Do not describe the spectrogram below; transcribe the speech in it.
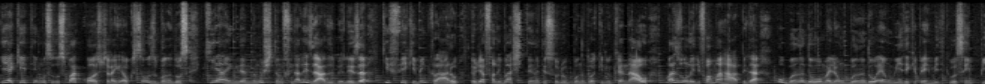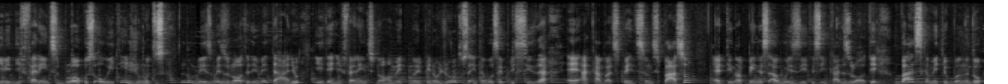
E aqui temos os pacotes, tá legal? Que são os bundles que ainda não estão finalizados, beleza? Que fique bem claro, eu já falei bastante sobre o bundle aqui no canal, mas vou ler de forma rápida. O bundle, ou melhor, um bundle, é um item que permite que você empilhe diferentes blocos ou itens juntos, no mesmo slot de inventário. Itens diferentes normalmente não empilham juntos, então você precisa é, acabar desperdiçando espaço, é, tendo apenas alguns itens em cada slot. Basicamente o bundle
